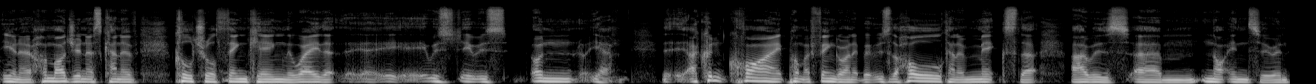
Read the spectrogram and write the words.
you know, homogenous kind of cultural thinking. The way that uh, it, it was, it was un, yeah. I couldn't quite put my finger on it, but it was the whole kind of mix that I was um, not into, and.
